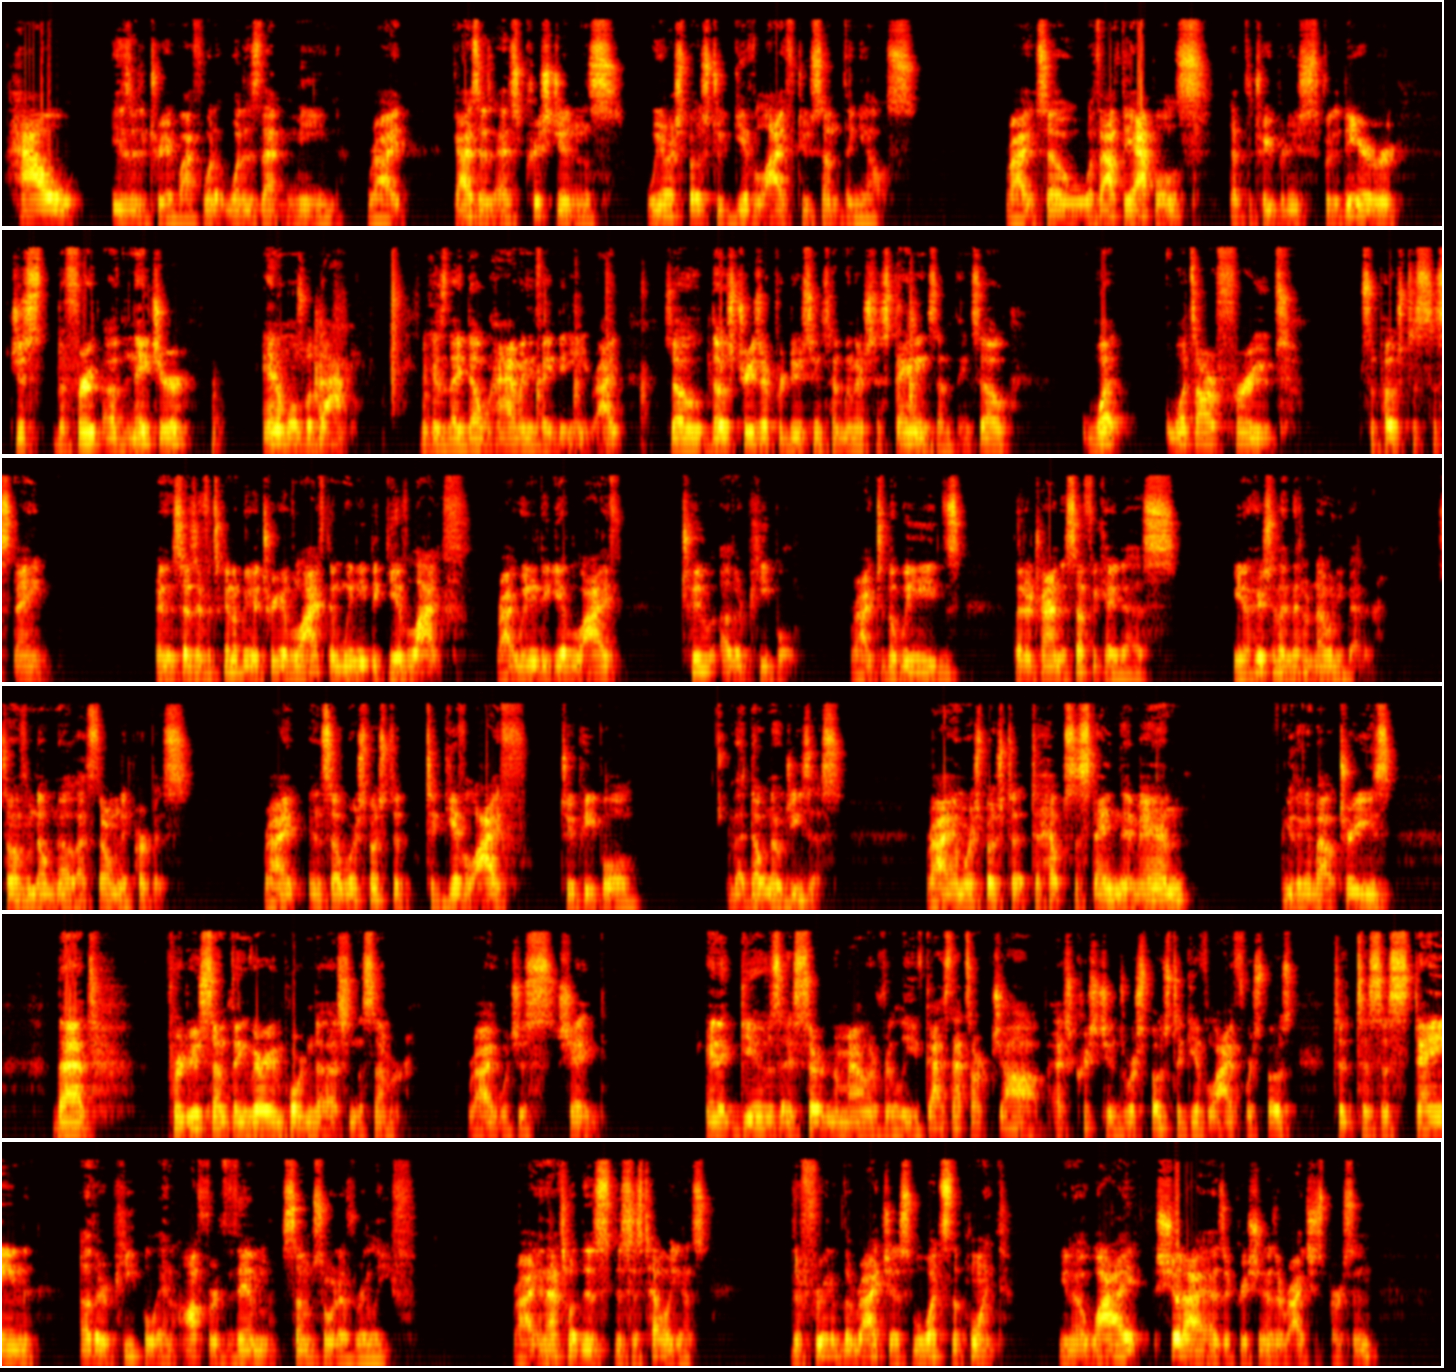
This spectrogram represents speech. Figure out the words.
How is it a tree of life? What, what does that mean, right? Guys, as, as Christians, we are supposed to give life to something else, right? So without the apples that the tree produces for the deer, or just the fruit of nature, animals would die because they don't have anything to eat, right? So those trees are producing something, they're sustaining something. So what what's our fruit supposed to sustain? And it says if it's going to be a tree of life, then we need to give life, right? We need to give life to other people, right? To the weeds that are trying to suffocate us. You know, here's the thing they don't know any better. Some of them don't know. That's their only purpose. Right? And so we're supposed to, to give life to people that don't know Jesus. Right? And we're supposed to, to help sustain them. And you think about trees that produce something very important to us in the summer, right? Which is shade. And it gives a certain amount of relief. Guys, that's our job as Christians. We're supposed to give life, we're supposed to, to sustain other people and offer them some sort of relief. Right? And that's what this this is telling us. The fruit of the righteous, well, what's the point? You know, why should I, as a Christian, as a righteous person,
